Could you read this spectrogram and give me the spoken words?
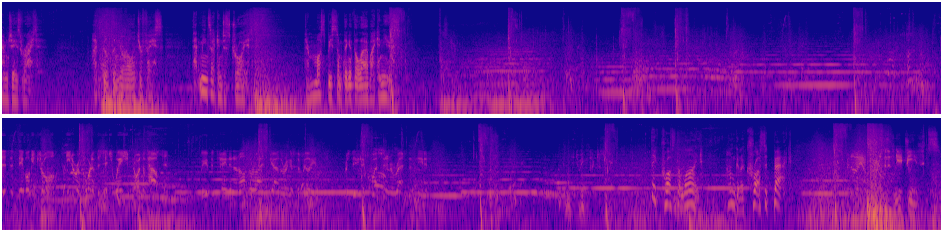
MJ's right. I built the neural interface. That means I can destroy it. There must be something at the lab I can use. This is Sable Control. Need a report of the situation north of Houston. We have detained an unauthorized gathering of civilians. Proceeding to question and arrest as needed. They've crossed the line. I'm gonna cross it back. Keep an eye out for innocent escapees. Dreams.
